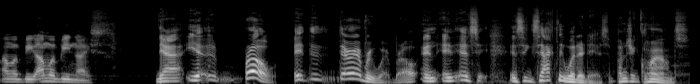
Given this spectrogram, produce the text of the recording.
I'm gonna be. I'm gonna be nice. Yeah, yeah, bro, it, they're everywhere, bro, and it, it's it's exactly what it is. A bunch of clowns.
